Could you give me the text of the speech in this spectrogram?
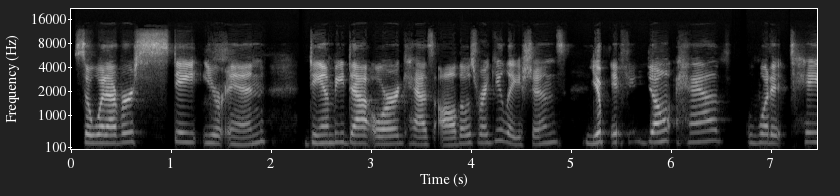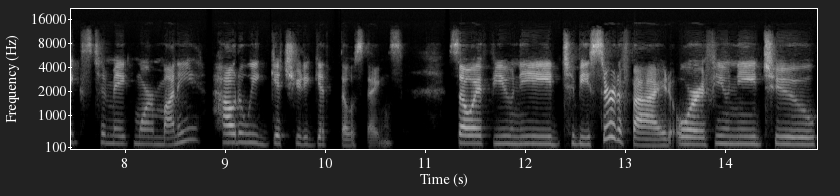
So whatever state you're in, danb.org has all those regulations. Yep. If you don't have what it takes to make more money, how do we get you to get those things? So if you need to be certified, or if you need to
